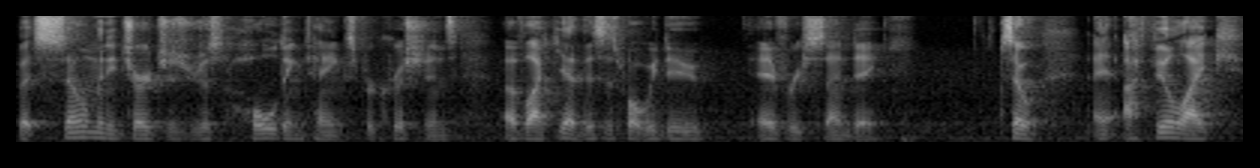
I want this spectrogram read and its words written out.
But so many churches are just holding tanks for Christians of like, yeah, this is what we do every Sunday. So I feel like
